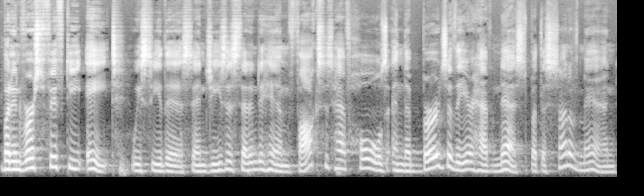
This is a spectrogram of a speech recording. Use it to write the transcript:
But in verse 58, we see this And Jesus said unto him, Foxes have holes, and the birds of the air have nests, but the Son of Man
